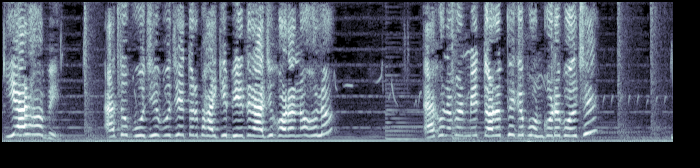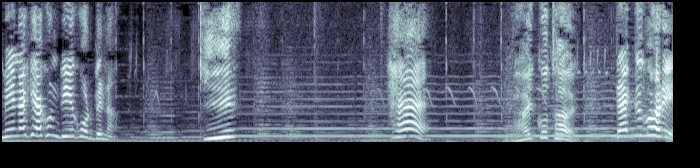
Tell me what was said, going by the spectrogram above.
কি আর হবে? এত বুঝিয়ে বুঝিয়ে তোর ভাইকে বিয়েতে রাজি করানো হলো? এখন আবার মেয়ের তরফ থেকে ফোন করে বলছে মেয়ে নাকি এখন বিয়ে করবে না। কি? হ্যাঁ। ভাই কোথায়? দেখ ঘরে।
